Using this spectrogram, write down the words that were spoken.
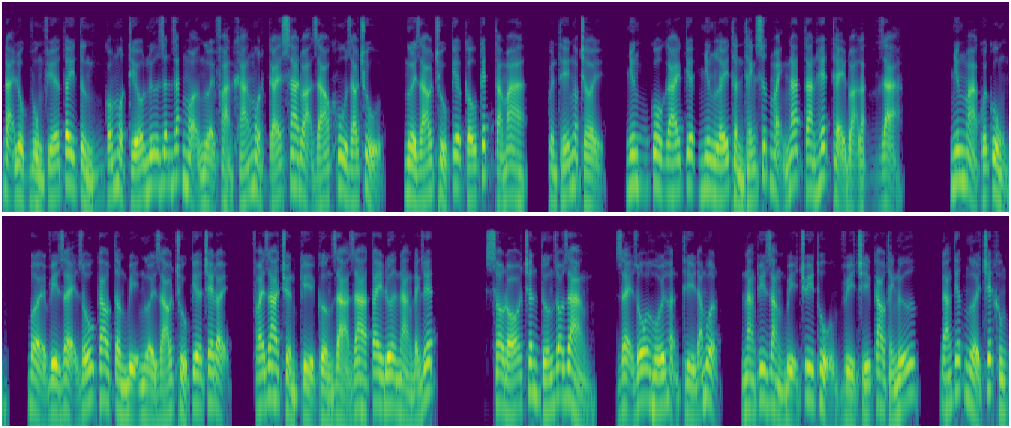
đại lục vùng phía Tây từng có một thiếu nữ dẫn dắt mọi người phản kháng một cái sa đọa giáo khu giáo chủ, người giáo chủ kia cấu kết tà ma, quyền thế ngập trời, nhưng cô gái kia nhưng lấy thần thánh sức mạnh nát tan hết thể đọa lạc giả. Nhưng mà cuối cùng, bởi vì dạy dỗ cao tầng bị người giáo chủ kia che đậy, phái ra truyền kỳ cường giả ra tay đưa nàng đánh giết. Sau đó chân tướng rõ ràng, dạy dỗ hối hận thì đã muộn, nàng tuy rằng bị truy thụ vị trí cao thánh nữ, đáng tiếc người chết không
